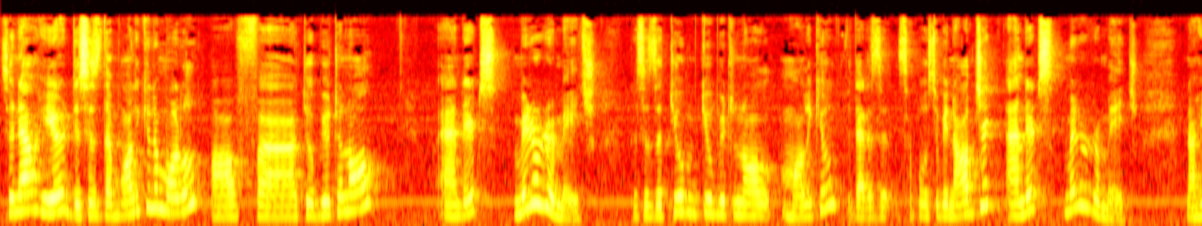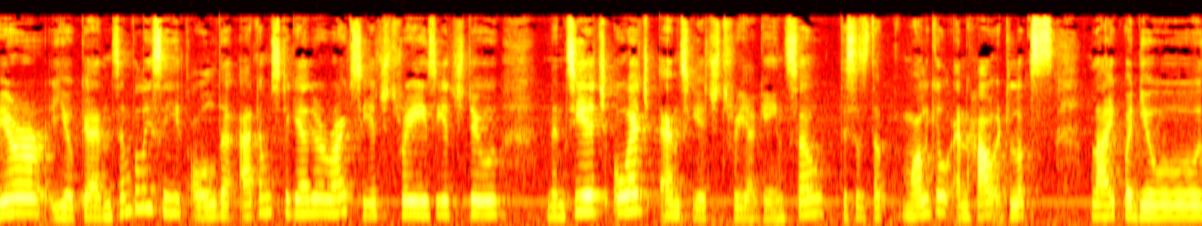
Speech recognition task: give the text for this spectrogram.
So now here this is the molecular model of uh, 2-butanol and its mirror image. This is a 2-butanol molecule that is supposed to be an object and its mirror image. Now here you can simply see all the atoms together right? Ch3 ch2 then CHOH and CH3 again. So this is the molecule and how it looks like when you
